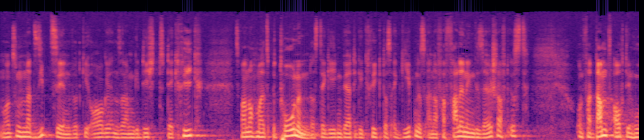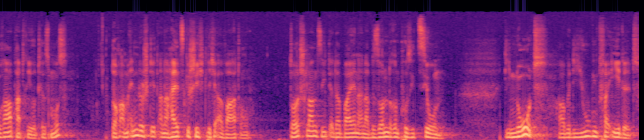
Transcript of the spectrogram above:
1917 wird George in seinem Gedicht Der Krieg zwar nochmals betonen, dass der gegenwärtige Krieg das Ergebnis einer verfallenen Gesellschaft ist und verdammt auch den Hurra-Patriotismus, doch am Ende steht eine heilsgeschichtliche Erwartung. Deutschland sieht er dabei in einer besonderen Position. Die Not habe die Jugend veredelt,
